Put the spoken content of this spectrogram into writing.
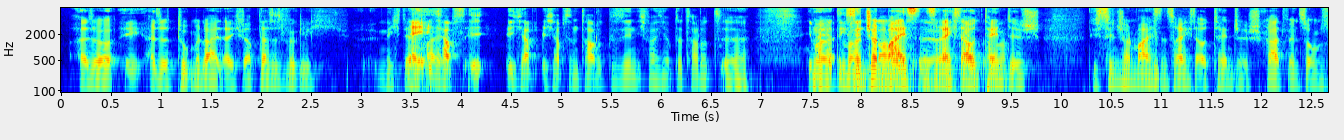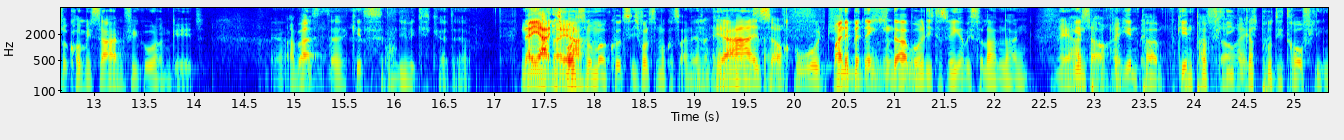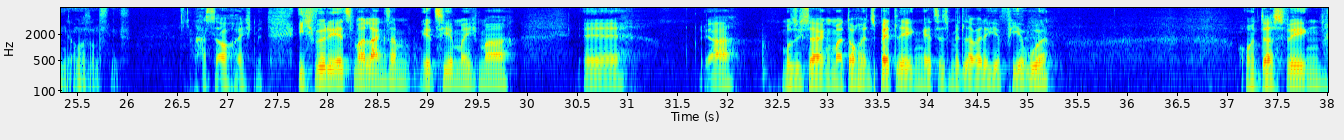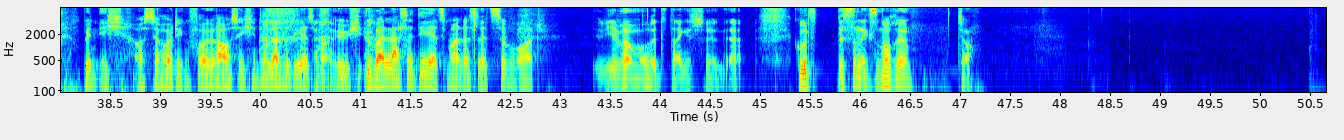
Also, also tut mir leid, ich glaube, das ist wirklich nicht der Ey, Fall. ich hab's, ich, ich hab, ich hab's im Tatort gesehen. Ich weiß nicht, ob der Tatort äh, immer, Naja, die immer sind schon Wahrheit, meistens äh, recht authentisch. Die sind schon meistens recht authentisch, gerade wenn es so um so Kommissarenfiguren geht. Ja, Aber- also da geht's um die Wirklichkeit, ja. Naja, ich Naja. wollte es nur mal kurz, ich wollte es nur mal kurz einwerfen. ja, ist auch gut. Meine Das Bedenken da gut. wollte ich, deswegen habe ich Solaranlagen. Nee, gehen, hast du paar, auch recht. gehen, paar, gehen paar du auch Fliegen kaputt, die drauf fliegen, aber sonst nichts. Hast du auch recht mit. Ich würde jetzt mal langsam, jetzt hier manchmal, äh, ja, muss ich sagen, mal doch ins Bett legen. Jetzt ist mittlerweile hier 4 Uhr. Und deswegen bin ich aus der heutigen Folge raus. Ich hinterlasse dir jetzt mal, ich überlasse dir jetzt mal das letzte Wort. Wie immer, Moritz, Dankeschön. Ja. Gut, bis zur nächsten Woche.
